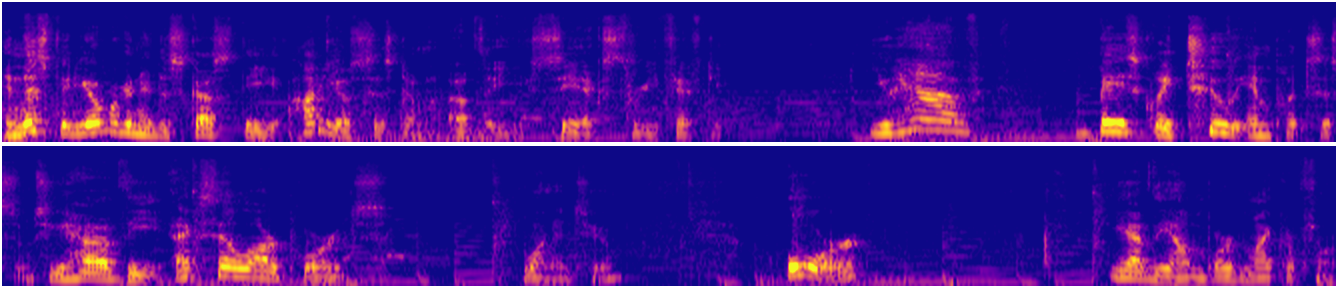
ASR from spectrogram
In this video, we're going to discuss the audio system of the CX350. You have basically two input systems. You have the XLR ports, one and two, or you have the onboard microphone.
